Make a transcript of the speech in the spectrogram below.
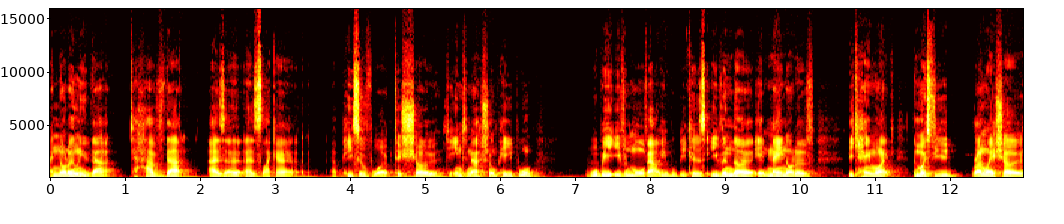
and not only that to have that as a as like a a piece of work to show to international people will be even more valuable because even though it may not have became like the most viewed runway show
